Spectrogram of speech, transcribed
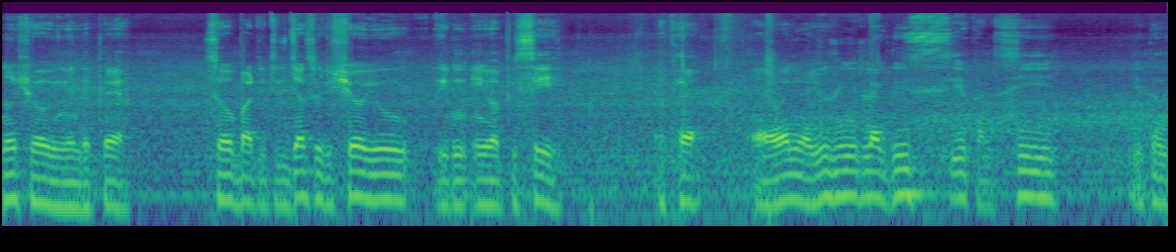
not showing in the pair. So, but it is just to show you in, in your PC. Okay. Uh, when you are using it like this, you can see, you can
